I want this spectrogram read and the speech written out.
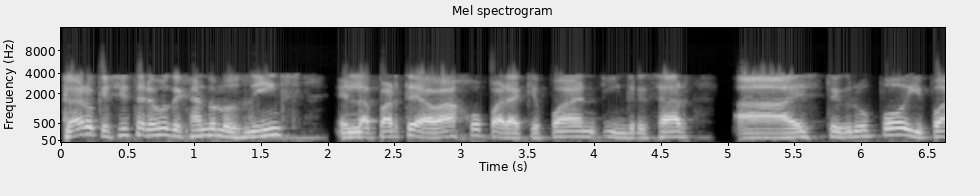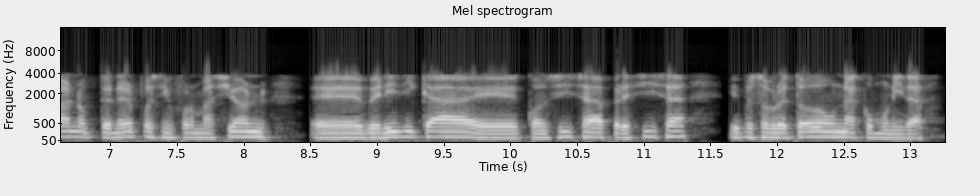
Claro que sí, estaremos dejando los links en la parte de abajo para que puedan ingresar a este grupo y puedan obtener pues información eh, verídica, eh, concisa, precisa y pues sobre todo una comunidad.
